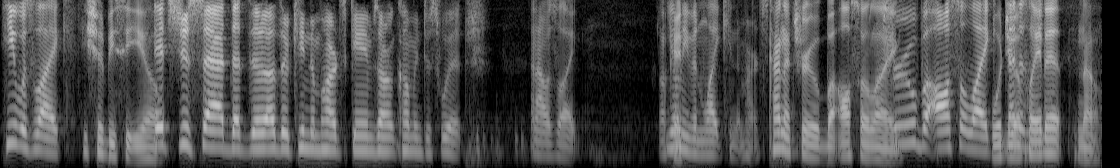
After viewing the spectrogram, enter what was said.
he was like, He should be CEO. "It's just sad that the other Kingdom Hearts games aren't coming to Switch." And I was like, "You don't even like Kingdom Hearts." kind of true, but also like, True, but also like, would that you have doesn't played it? No.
